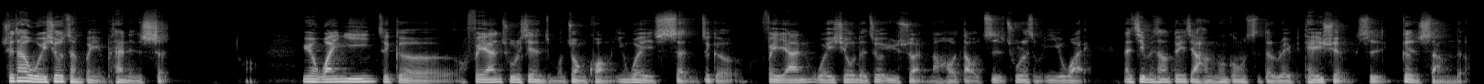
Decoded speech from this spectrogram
所以它维修成本也不太能省。因为万一这个飞安出了现什么状况，因为省这个飞安维修的这个预算，然后导致出了什么意外，那基本上对一家航空公司的 reputation 是更伤的。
